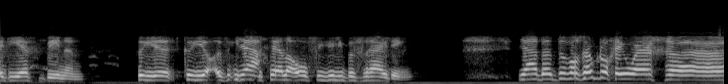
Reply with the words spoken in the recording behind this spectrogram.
IDF binnen. Kun je, kun je iets vertellen over jullie bevrijding? Ja, dat, dat, was ook nog heel erg uh,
